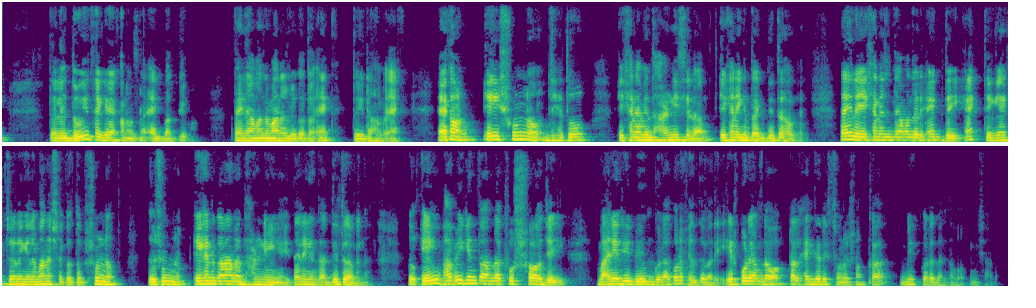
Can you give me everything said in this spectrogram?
তাহলে দুই থেকে এখন আমরা এক বাদ দিব। তাইলে আমাদের মান কত? এক। তো এটা হবে এক। এখন এই শূন্য যেহেতু এখানে আমি ধার নিয়েছিলাম এখানে কিন্তু এক দিতে হবে। তাইলে এখানে যদি আমাদের এক দেই, এক থেকে এক চলে গেলে মানুষের কত? শূন্য। তো শূন্য। এখানে তো আমরা ধার নিয়ে যাই তাহলে কিন্তু আর দিতে হবে না। তো এইভাবেই কিন্তু আমরা খুব সহজেই বাইনারি বিয়োগগুলা করে ফেলতে পারি। এরপরে আমরা অক্টাল হেক্সাডেসিমাল সংখ্যা বিয়োগ করে দেখাবো, ইনশাআল্লাহ।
